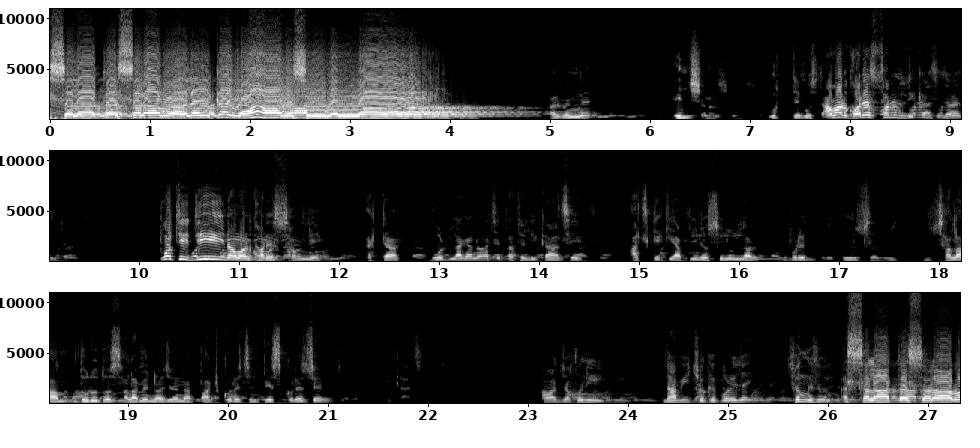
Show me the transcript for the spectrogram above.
আসসালাতু আসসালামু আলাইকা ইয়া রাসূলুল্লাহ। পারবেন না? উঠতে বসতে। আমার ঘরের সামনে লেখা আছে, জানেন তো? প্রতিদিন আমার ঘরের সামনে একটা বোর্ড লাগানো আছে, তাতে লেখা আছে, আজকে কি আপনি রসুল্লাহর উপরে সালাম, দরুদ ও সালামের নজরানা পাঠ করেছেন, পেশ করেছেন? লেখা আছে। আমার যখনই নাবি চোখে পড়ে যায়, সঙ্গে সঙ্গে আসসালামু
